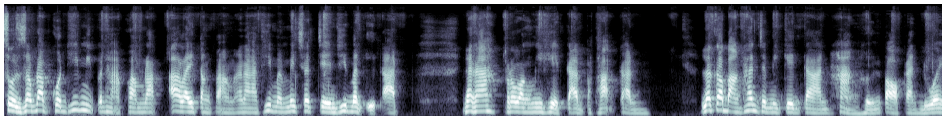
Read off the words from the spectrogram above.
ส่วนสำหรับคนที่มีปัญหาความรักอะไรต่างๆ นานาที่มันไม่ชัดเจนที่มันอึดอัดนะคะ ระวังมีเหตุการณ์ปะทะกัน แล้วก็บางท่านจะมีเกณฑ์การห่างเหินต่อกันด้วย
